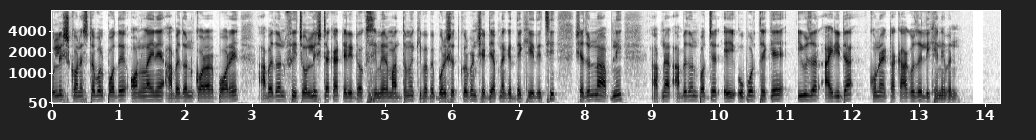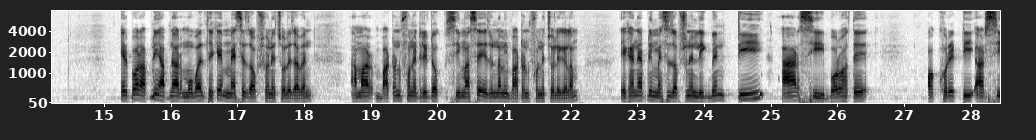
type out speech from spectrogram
পুলিশ কনস্টেবল পদে অনলাইনে আবেদন করার পরে আবেদন ফি চল্লিশ টাকা টেলিটক সিমের মাধ্যমে কীভাবে পরিশোধ করবেন সেটি আপনাকে দেখিয়ে দিচ্ছি। সেজন্য আপনি আপনার আবেদনপত্রের এই উপর থেকে ইউজার আইডিটা কোনো একটা কাগজে লিখে নেবেন। এরপর আপনি আপনার মোবাইল থেকে মেসেজ অপশনে চলে যাবেন। আমার বাটন ফোনে টেলিটক সিম আছে, এজন্য আমি বাটন ফোনে চলে গেলাম। এখানে আপনি মেসেজ অপশনে লিখবেন টি আর সি, বড় হাতে অক্ষরে টি আর সি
